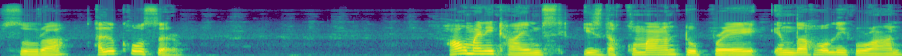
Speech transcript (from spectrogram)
Surah Al-Kawthar. How many times is the command to pray in the Holy Quran?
